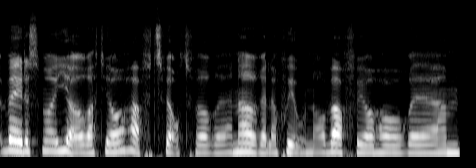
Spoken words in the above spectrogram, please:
vad är det som gör att jag har haft svårt för eh, nära relationer? Varför jag har, ehm,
